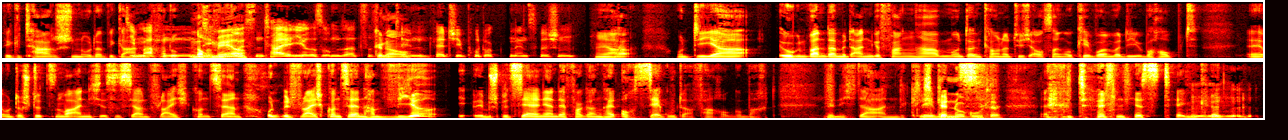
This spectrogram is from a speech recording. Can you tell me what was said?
vegetarischen oder Die veganen machen Produkten Noch den mehr. größten Teil ihres Umsatzes Genau. mit den Veggie-Produkten inzwischen. Ja. Ja. Und die ja irgendwann damit angefangen haben und dann kann man natürlich auch sagen, okay, wollen wir die überhaupt äh, unterstützen, weil eigentlich ist es ja ein Fleischkonzern. Und mit Fleischkonzernen haben wir im Speziellen ja in der Vergangenheit auch sehr gute Erfahrungen gemacht. Wenn ich da an Clemens Ich kenne nur gute. Tönnies denke.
